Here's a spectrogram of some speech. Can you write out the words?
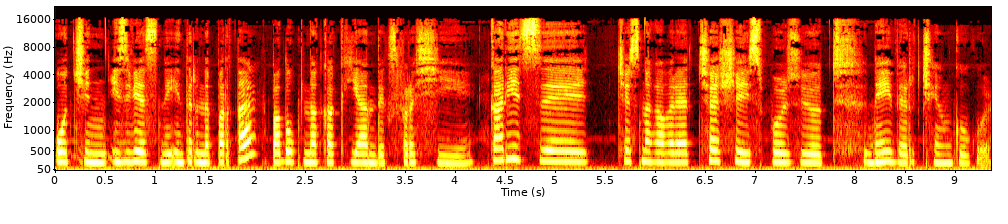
очень известный интернет-портал, подобно как Яндекс в России. Корейцы, честно говоря, чаще используют Naver, чем Google.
